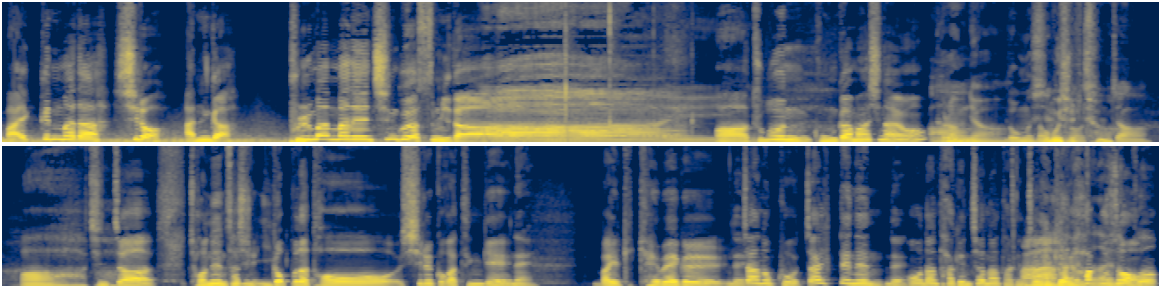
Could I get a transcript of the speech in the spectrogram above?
말끝마다 싫어 안 가. 불만 많은 친구였습니다. 아, 아, 두 분 공감하시나요? 아, 그럼요. 너무 싫죠. 너무 싫죠. 진짜. 아, 진짜 저는 사실 이것보다 더 싫을 것 같은 게막 네. 이렇게 계획을 네. 짜놓고 짤 때는 네. 어난 다 괜찮아 다 괜찮아 아, 이렇게 다 괜찮아 하고서 해놓고,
